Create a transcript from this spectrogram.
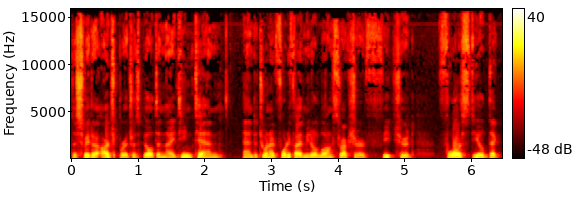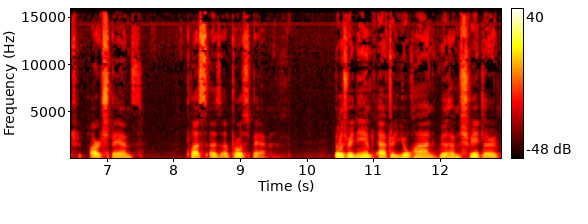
The Schwedler Arch Bridge was built in 1910, and the 245 meter long structure featured four steel decked arch spans plus as a pro span. It was renamed after Johann Wilhelm Schwedler,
